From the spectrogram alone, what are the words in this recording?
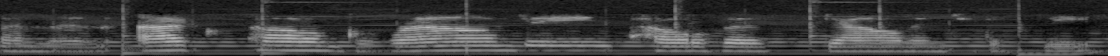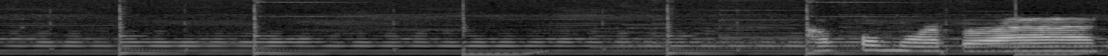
and then exhale, grounding pelvis down into the seat. A couple more breaths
